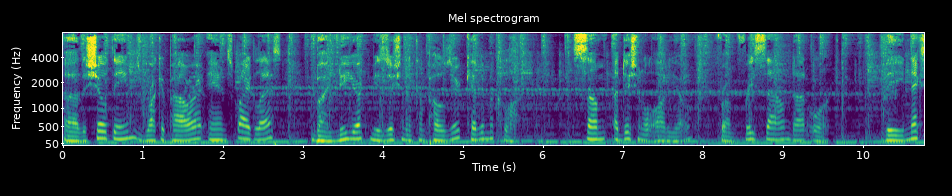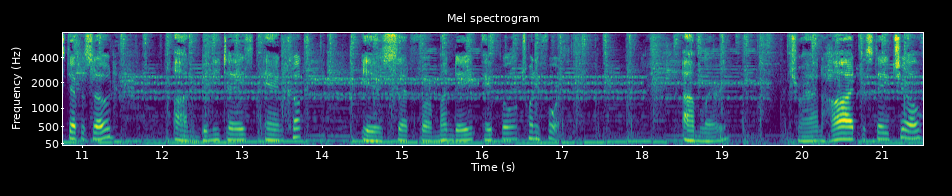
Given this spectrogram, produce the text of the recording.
Uh, the show themes, Rocket Power and Spyglass, by New York musician and composer Kevin MacLeod. Some additional audio from freesound.org. The next episode on Benitez and Cook is set for Monday, April 24th. I'm Larry, trying hard to stay chill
